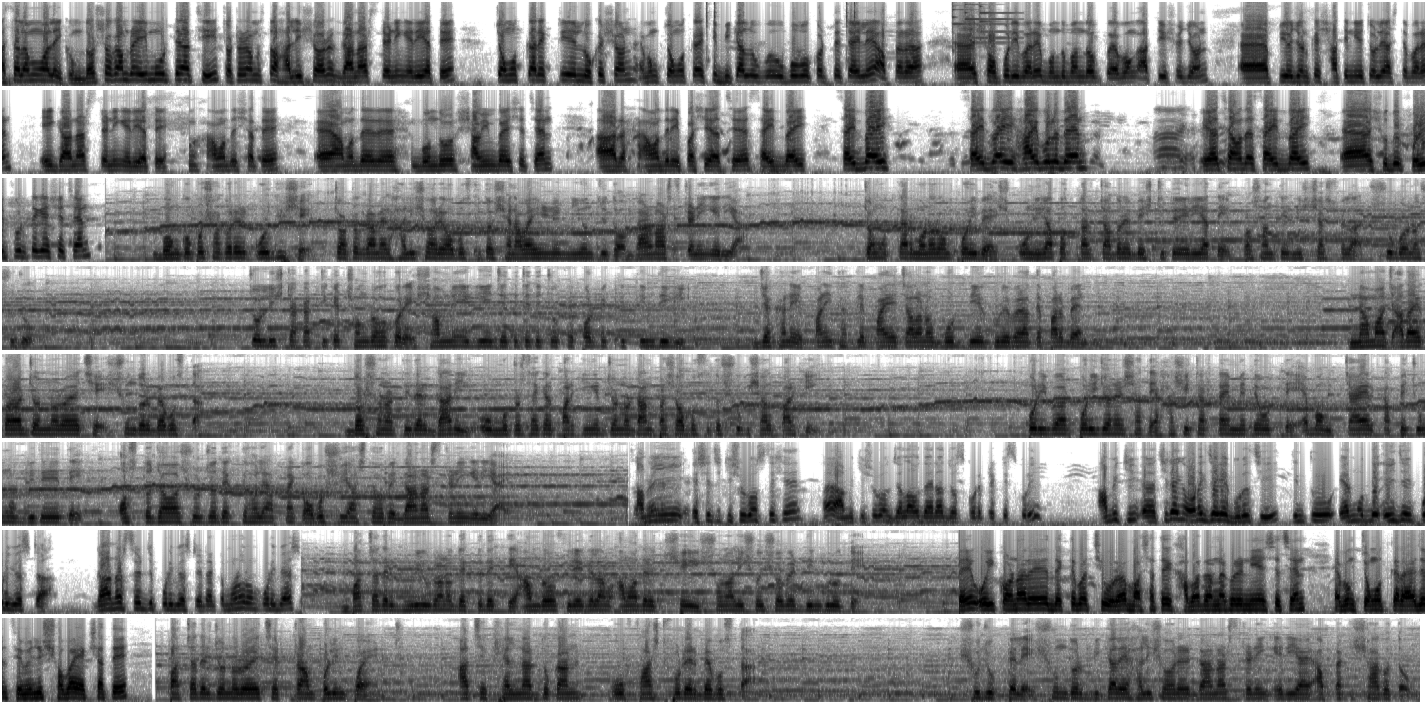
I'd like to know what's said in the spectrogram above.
আসসালামু আলাইকুম। দর্শক আমরা এই মুহূর্তে আছি চট্টগ্রামস্থ হালিশহর গানার্স ট্রেনিং এরিয়াতে। চমৎকার একটি লোকেশন এবং চমৎকার একটি বিকাল উপ- উপভোগ করতে চাইলে আপনারা সপরিবারে বন্ধু বান্ধব এবং আত্মীয় স্বজন প্রিয়জনকে সাথে নিয়ে চলে আসতে পারেন এই গানার্স ট্রেনিং এরিয়াতে। আমাদের সাথে আমাদের বন্ধু শামীম ভাই এসেছেন আর আমাদের এই পাশে আছে সাইদ ভাই। সাইদ ভাই সাইদ ভাই হাই বলে দেন। এ হচ্ছে আমাদের সাইদ ভাই আহ, সুদূর ফরিদপুর থেকে এসেছেন। বঙ্গোপসাগরের কোল ঘেঁষে চট্টগ্রামের হালিশহরে অবস্থিত সেনাবাহিনীর নিয়ন্ত্রিত গার্নার্স ট্রেনিং এরিয়া। চমৎকার মনোরম পরিবেশ ও নিরাপত্তার চাদরে বেষ্টিত এরিয়াতে প্রশান্তির নিঃশ্বাস ফেলার সুবর্ণ সুযোগ। চল্লিশ টাকার টিকিট সংগ্রহ করে সামনে এগিয়ে যেতে যেতে চোখে পড়বে কৃত্রিম দিঘি, যেখানে পানি থাকলে পায়ে চালানো বোট দিয়ে ঘুরে বেড়াতে পারবেন। নামাজ আদায় করার জন্য রয়েছে সুন্দর ব্যবস্থা। দর্শনার্থীদের গাড়ি ও মোটরসাইকেল পার্কিং এর জন্য ডান পাশে অবস্থিত সুবিশাল পার্কিং। পরিবার পরিজনের সাথে হাসি ঠাট্টায় মেতে উঠতে এবং চায়ের কাপে চুমুক দিতে দিতে অস্ত যাওয়া সূর্য দেখতে হলে আপনাকে অবশ্যই আসতে হবে গার্নার্স ট্রেনিং এরিয়ায়। আমি এসেছি কিশোরগঞ্জ থেকে। হ্যাঁ আমি কিশোরগঞ্জ জেলা ও দায়রা জজ করে প্র্যাকটিস করি। আমি কি চিটাং অনেক জায়গায় ঘুরেছি, কিন্তু এর মধ্যে এই যে পরিবেশটা গার্নার্সের যে পরিবেশটা এটা একটা মনোরম পরিবেশ। বাচ্চাদের ঘুড়ি উড়ানো দেখতে দেখতে আমরাও ফিরে গেলাম আমাদের সেই সোনালী শৈশবের দিনগুলোতে। ওই কর্নারে দেখতে পাচ্ছি ওরা বাসাতে খাবার রান্না করে নিয়ে এসেছেন এবং চমৎকার আয়োজন ফ্যামিলির সবাই একসাথে। বাচ্চাদের জন্য রয়েছে ট্রাম্পোলিন পয়েন্ট আছে খেলনার দোকান ও ফাস্ট ফুডের ব্যবস্থা। সুযোগ পেলে সুন্দর বিকালে হালি শহরের গার্নার্স ট্রেনিং এরিয়ায় আপনাকে স্বাগতম।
